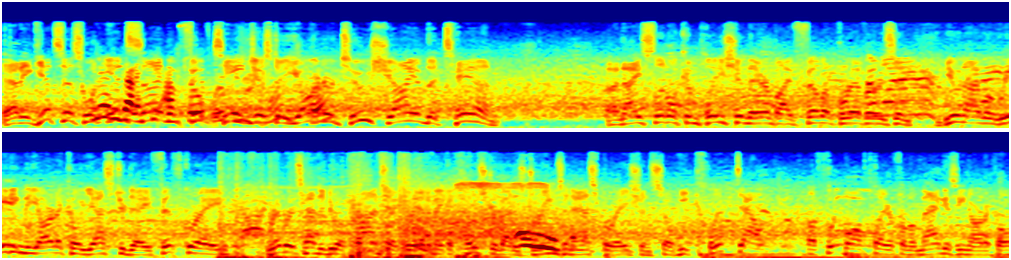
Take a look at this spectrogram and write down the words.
And he gets this one You inside the 15, just a yard or two shy of the 10. A nice little completion there by Philip Rivers. And you and I were reading the article yesterday, fifth grade. Rivers had to do a project where he had to make a poster about his oh. dreams and aspirations. So he clipped out a football player from a magazine article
